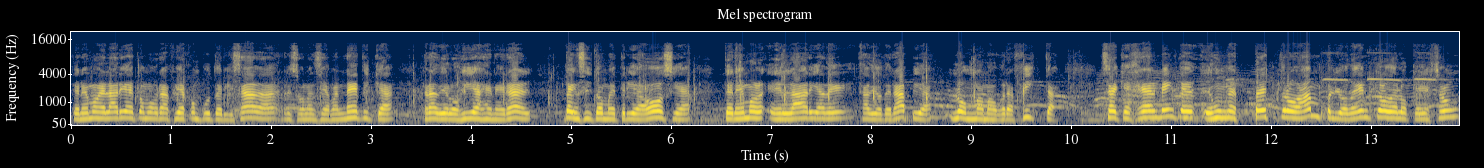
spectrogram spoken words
Tenemos el área de tomografía computerizada, resonancia magnética, radiología general, densitometría ósea, tenemos el área de radioterapia, los mamografistas. O sea que realmente es un espectro amplio dentro de lo que son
